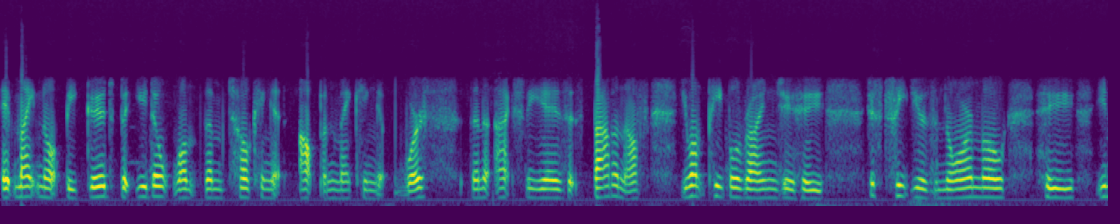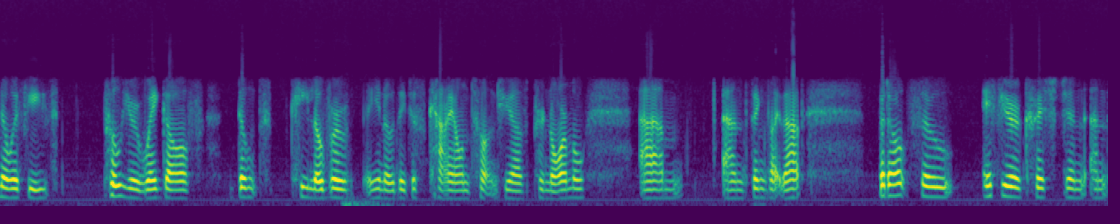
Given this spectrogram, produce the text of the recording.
it might not be good, but you don't want them talking it up and making it worse than it actually is. It's bad enough. You want people around you who just treat you as normal, who, you know, if you pull your wig off, don't keel over, you know, they just carry on talking to you as per normal, um, and things like that. But also, if you're a Christian, and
